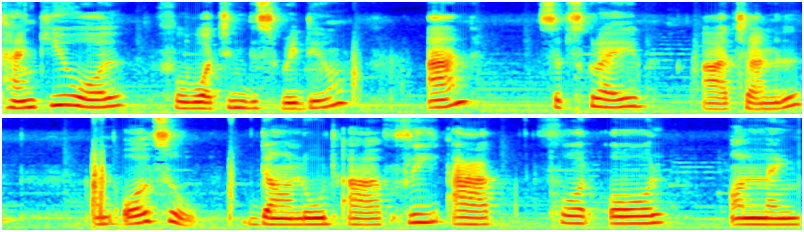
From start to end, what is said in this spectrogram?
Thank you all for watching this video and subscribe our channel and also download our free app for all online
